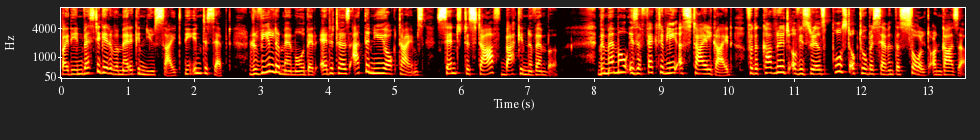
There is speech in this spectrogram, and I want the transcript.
by the investigative American news site The Intercept revealed a memo that editors at the New York Times sent to staff back in November. The memo is effectively a style guide for the coverage of Israel's post October 7th assault on Gaza.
